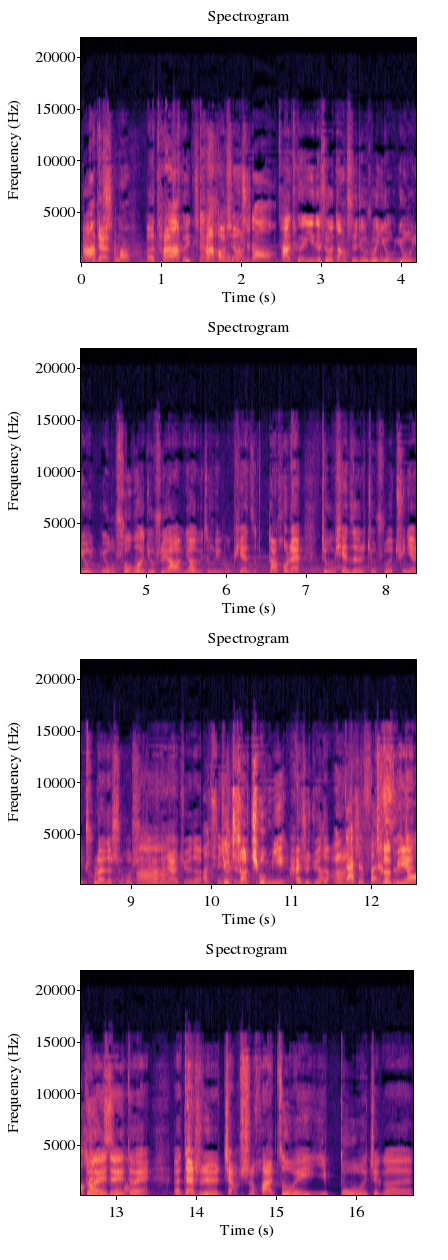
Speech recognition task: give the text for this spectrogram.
啊，是吗？呃，他退，他好像不知道。他退役的时候，当时就是说有有有有说过，就是要要有这么一部片子。到后来这部片子就是说去年出来的时候，实际上大家觉得，就至少球迷还是觉得应该是粉丝特别对对对。呃，但是讲实话，作为一部这个。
